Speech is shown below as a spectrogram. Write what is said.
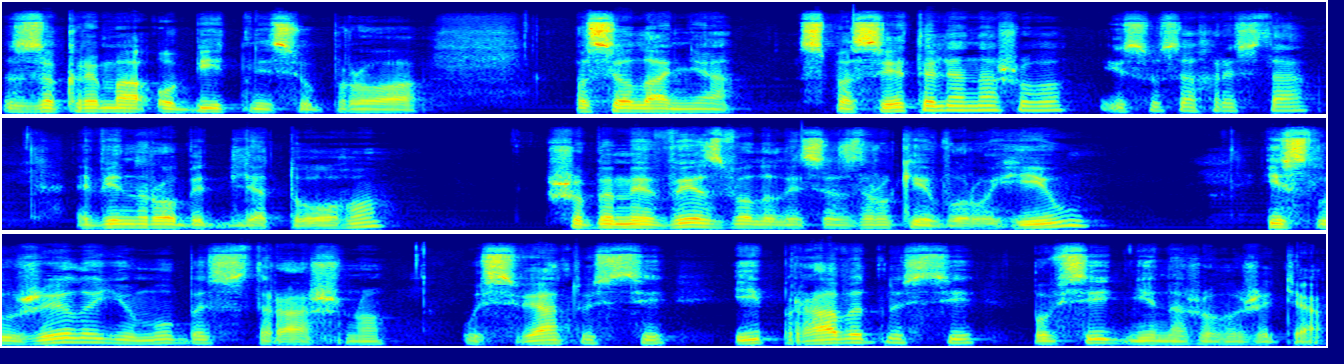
зокрема, обітницю про посилання Спасителя нашого Ісуса Христа, Він робить для того, щоб ми визволилися з руки ворогів і служили йому безстрашно у святості і праведності по всі дні нашого життя.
